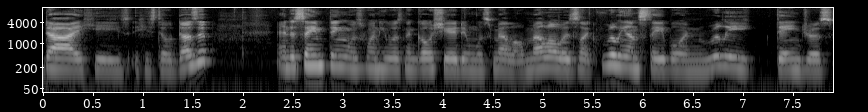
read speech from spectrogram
die, he's he still does it. And the same thing was when he was negotiating with Mello. Mello is like really unstable and really dangerous,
